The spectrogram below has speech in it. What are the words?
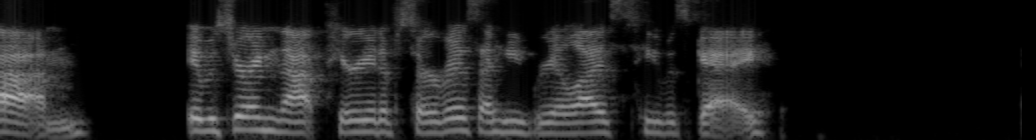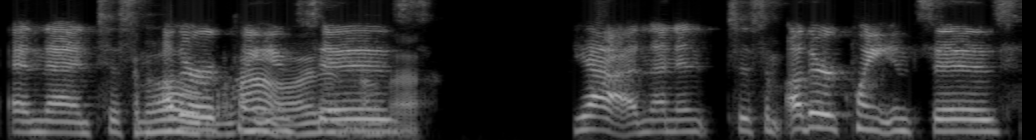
um it was during that period of service that he realized he was gay. And then to some other Oh, wow, know acquaintances, that. yeah, and then in, to some other acquaintances,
